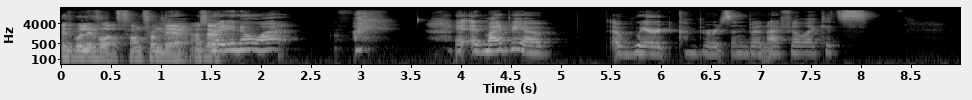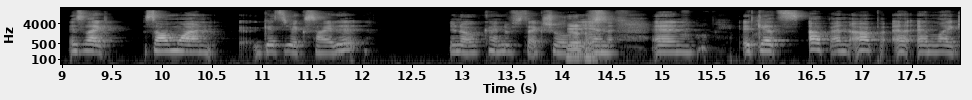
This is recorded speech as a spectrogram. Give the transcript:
it will evolve from from there. I was like but you know what? It, it might be a a weird comparison but i feel like it's it's like someone gets you excited you know kind of sexually and and it gets up and up and, and like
